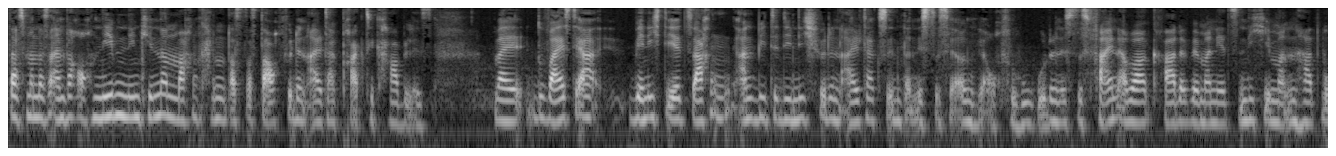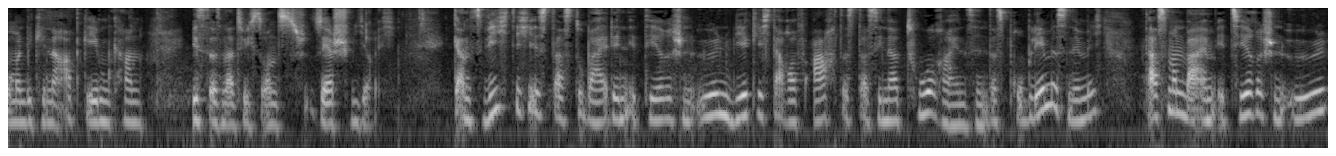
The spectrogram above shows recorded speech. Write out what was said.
dass man das einfach auch neben den Kindern machen kann und dass das da auch für den Alltag praktikabel ist. Weil du weißt ja, wenn ich dir jetzt Sachen anbiete, die nicht für den Alltag sind, dann ist das ja irgendwie auch für Hugo, dann ist das fein. Aber gerade wenn man jetzt nicht jemanden hat, wo man die Kinder abgeben kann, ist das natürlich sonst sehr schwierig. Ganz wichtig ist, dass du bei den ätherischen Ölen wirklich darauf achtest, dass sie naturrein sind. Das Problem ist nämlich, dass man bei einem ätherischen Öl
